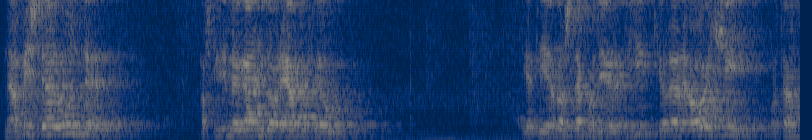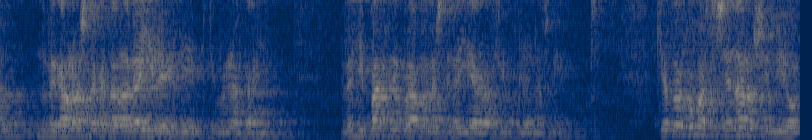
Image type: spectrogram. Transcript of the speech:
Να μην στερούνται αυτή τη μεγάλη δωρεά του Θεού. Γιατί εδώ στέκονται οι αιρετικοί και λένε όχι, όταν μεγαλώσει να καταλαβαίνει λέει τι, τι πρέπει να κάνει. Δεν υπάρχει τέτοιο πράγμα μέσα στην Αγία Γραφή που λένε αυτοί. Και εδώ ερχόμαστε σε ένα άλλο σημείο.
